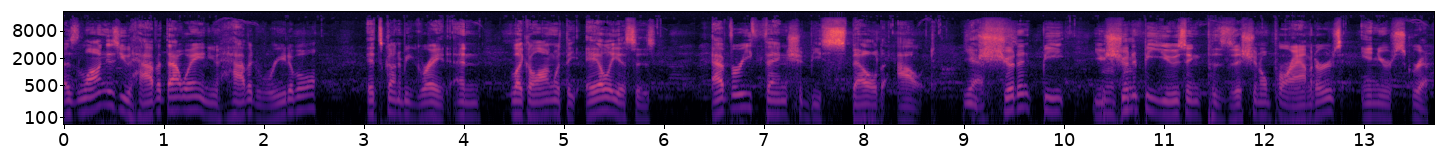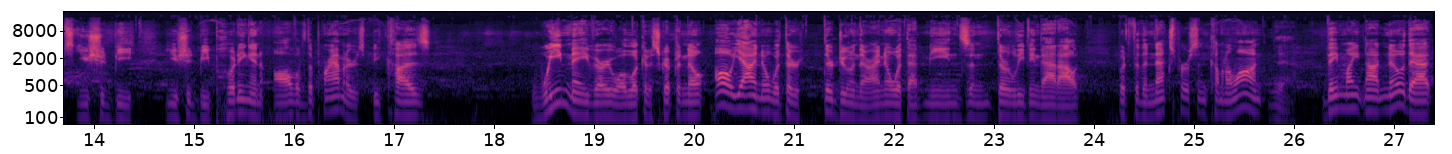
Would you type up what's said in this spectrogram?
as long as you have it that way and you have it readable, it's going to be great. And like along with the aliases, everything should be spelled out. You shouldn't be you mm-hmm. shouldn't be using positional parameters in your scripts. You should be you should be putting in all of the parameters because we may very well look at a script and know, oh yeah, I know what they're they're doing there. I know what that means, and they're leaving that out. But for the next person coming along, Yeah. they might not know that,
